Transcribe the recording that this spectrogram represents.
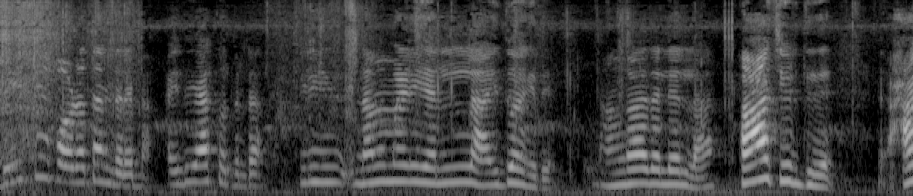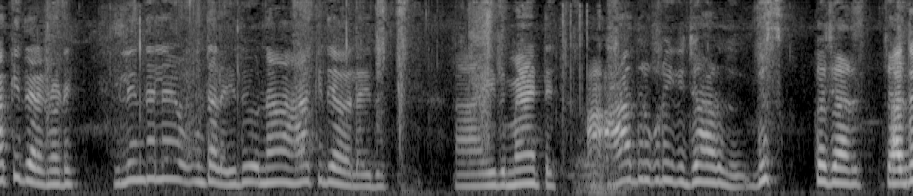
ಬ್ಲೀಚಿಂಗ್ ಪೌಡರ್ ತಂದರೆ ಇದು ಯಾಕೆ ಗೊತ್ತುಂಟಾ? ಇಲ್ಲಿ ನಮ್ಮ ಮಳೆ ಎಲ್ಲ ಇದು ಆಗಿದೆ ಅಂಗಾದಲ್ಲೆಲ್ಲ ಪಾಚಿ ಹಿಡ್ದಿದೆ. ಹಾಕಿದ್ದಾರೆ ನೋಡಿ ಇಲ್ಲಿಂದಲೇ ಉಂಟಲ್ಲ ಇದು ನಾವು ಹಾಕಿದ್ದೇವಲ್ಲ ಇದು ಇದು ಮ್ಯಾಟ್. ಆದ್ರೂ ಕೂಡ ಈಗ ಜಾಡುದು ಬಿಸ್ಕ ಜಾರು ಅದು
